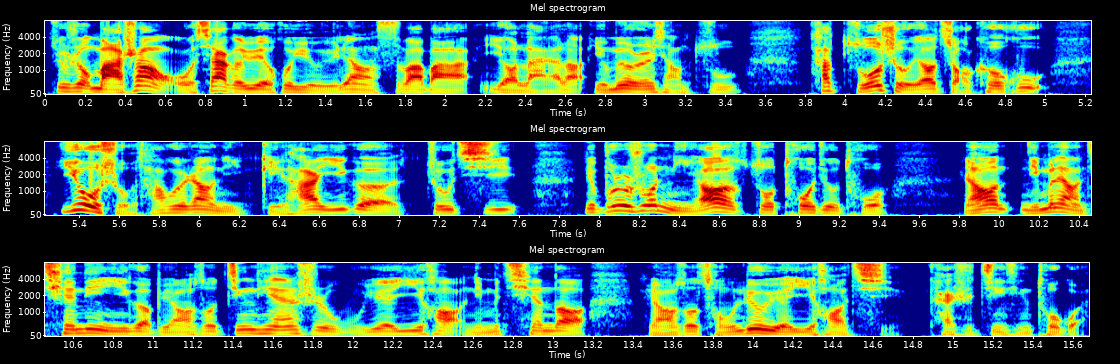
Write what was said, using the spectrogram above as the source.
就是马上我下个月会有一辆四八八要来了，有没有人想租？他左手要找客户，右手他会让你给他一个周期，也不是说你要说拖就拖。然后你们俩签订一个，比方说今天是五月一号，你们签到，比方说从六月一号起开始进行托管，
